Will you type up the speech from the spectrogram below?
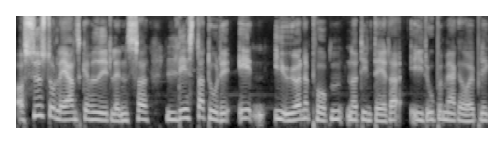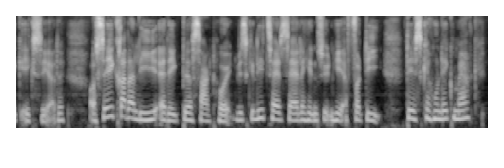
og synes du, læreren skal vide et eller andet, så lister du det ind i ørerne på dem, når din datter i et ubemærket øjeblik ikke ser det. Og sikre dig lige, at det ikke bliver sagt højt. Vi skal lige tage et særligt hensyn her, fordi det skal hun ikke mærke.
